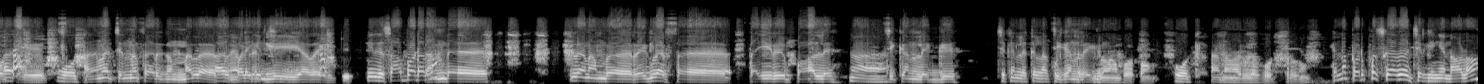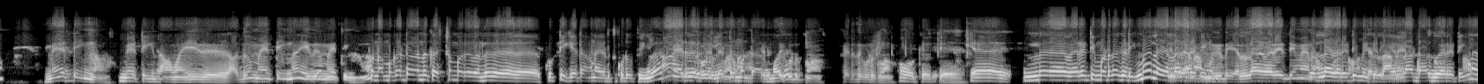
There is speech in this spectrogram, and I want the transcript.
ஓகே. அதனால சின்னசா இருக்கறதுனால. ஃப்ரெண்ட்லியா தான் இருக்கு. இது சாப்பாடெல்லாம்? அந்த இல்ல நம்ம ரெகுலர் தயிர் பால் சிக்கன் லெக் சிக்கன் லெக்கெல்லாம் சிக்கன் லெக் எல்லாம் போட்டோம். ஓகே அந்த மாதிரில போட்டுருவோம் என்ன பர்பஸ்க்காக வச்சிருக்கீங்க நாளும் மேட்டிங் தான். மேட்டிங் தான். ஆமா இது அதுவும் மேட்டிங் தான் இது மேட்டிங் தான். நம்ம கிட்ட வந்து கஸ்டமர் வந்து குட்டி கேட்டாங்கன்னா எடுத்து கொடுப்பீங்களா? எடுத்து கொடுக்கலாம். எடுத்து கொடுக்கலாம். எடுத்து கொடுக்கலாம். ஓகே ஓகே இந்த வெரைட்டி மட்டும் தான் கிடைக்குமா? இல்ல எல்லா எல்லா வெரைட்டியும் நம்ம கிட்ட எல்லா வெரைட்டியுமே எல்லா வெரைட்டியுமே கிடைக்கும். எல்லா டாக் வெரைட்டியும்.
